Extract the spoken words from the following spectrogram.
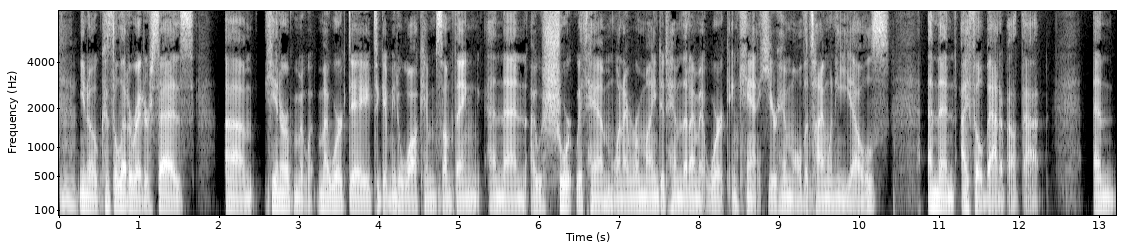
Mm. You know, because the letter writer says, um, he interrupted my workday to get me to walk him something. And then I was short with him when I reminded him that I'm at work and can't hear him all the time when he yells. And then I felt bad about that. And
